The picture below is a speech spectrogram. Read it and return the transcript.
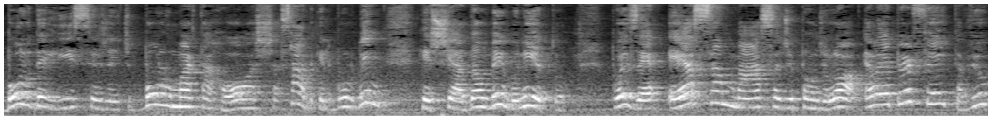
bolo delícia, gente, bolo Marta Rocha, sabe? Aquele bolo bem recheadão, bem bonito. Pois é, essa massa de pão de ló, ela é perfeita, viu?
